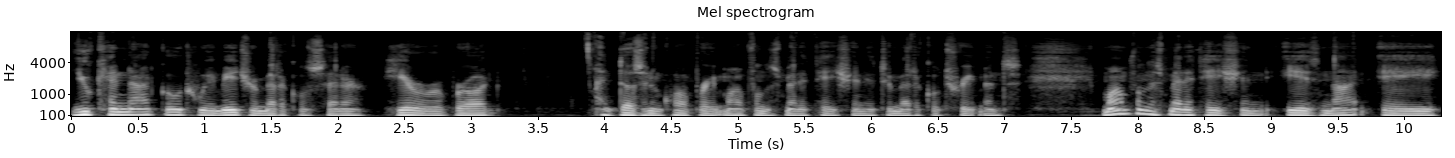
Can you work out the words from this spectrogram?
You cannot go to a major medical center here or abroad and doesn't incorporate mindfulness meditation into medical treatments. Mindfulness meditation is not a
